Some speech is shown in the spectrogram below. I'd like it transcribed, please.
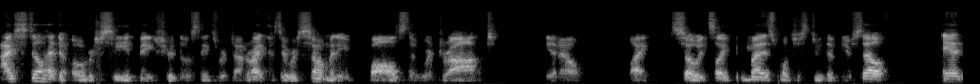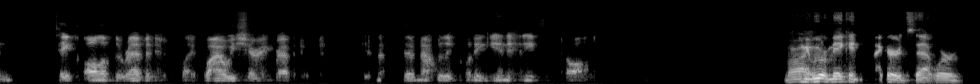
I still had to oversee and make sure those things were done right because there were so many balls that were dropped, you know. Like so it's like you might as well just do them yourself and take all of the revenue. Like why are we sharing revenue? They're not really putting in anything. Right. I mean, we were making records that were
